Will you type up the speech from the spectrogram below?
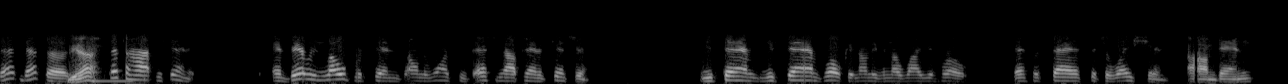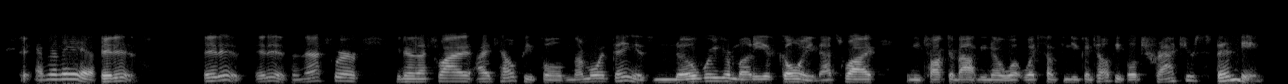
That that's a Yeah. that's a high percentage. And very low percentage on the ones who's actually not paying attention. You stand you stand broke and don't even know why you're broke. That's a sad situation, um, Danny. It- It really is. It is. It is. It is. And that's where, you know, that's why I tell people number one thing is know where your money is going. That's why when you talked about, you know, what what's something you can tell people, track your spending.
